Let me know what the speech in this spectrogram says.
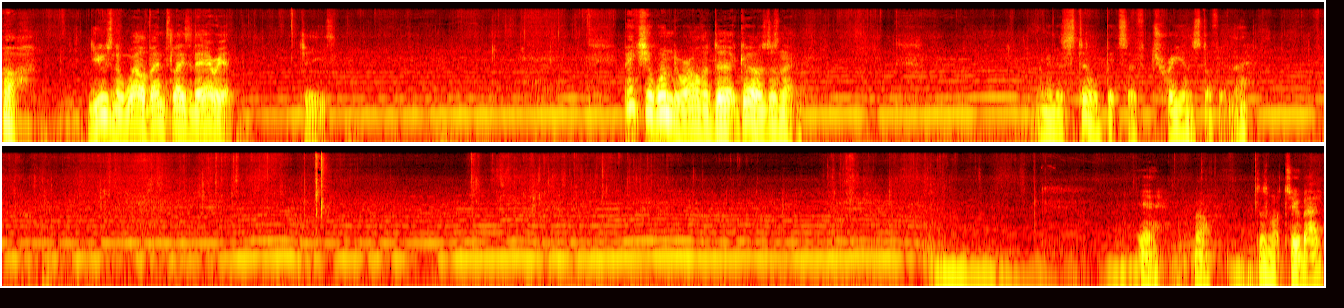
Oh, using a well ventilated area. Jeez. Makes you wonder where all the dirt goes, doesn't it? I mean, there's still bits of tree and stuff in there. Yeah, well, doesn't look too bad.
